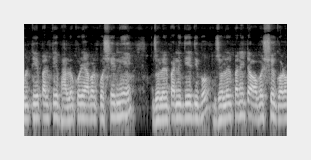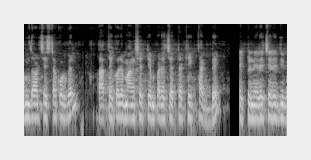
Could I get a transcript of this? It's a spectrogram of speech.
উল্টিয়ে পাল্টিয়ে ভালো করে আবার কষিয়ে নিয়ে ঝোলের পানি দিয়ে দিব। ঝোলের পানিটা অবশ্যই গরম দেওয়ার চেষ্টা করবেন, তাতে করে মাংসের টেম্পারেচারটা ঠিক থাকবে। একটু নেড়ে চেড়ে দিব।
